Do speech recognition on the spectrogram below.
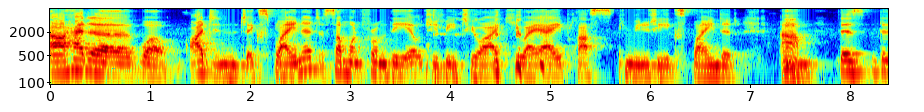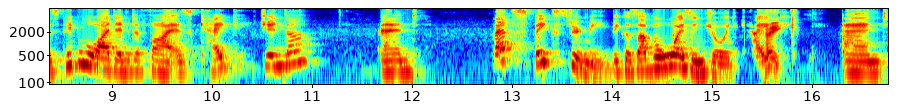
I had a well, I didn't explain it. Someone from the LGBTIQAA plus community explained it. Um, There's there's people who identify as cake gender, and that speaks to me because I've always enjoyed Cake. and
